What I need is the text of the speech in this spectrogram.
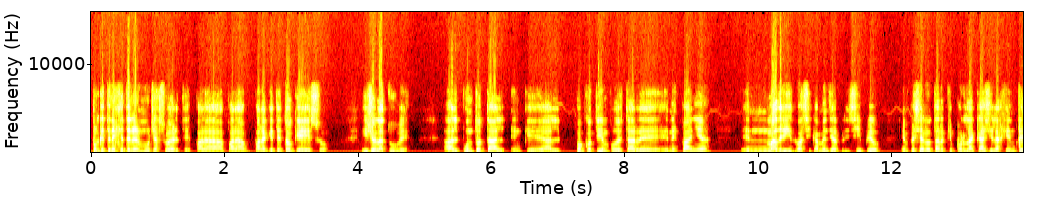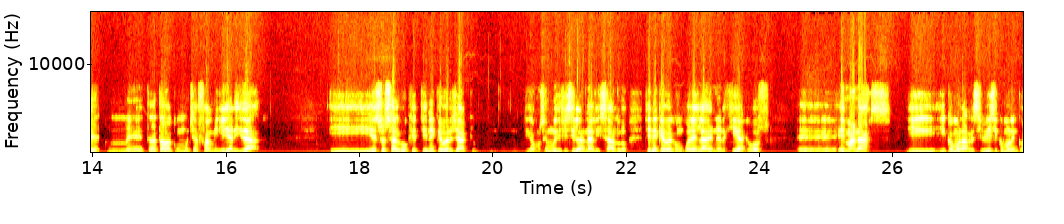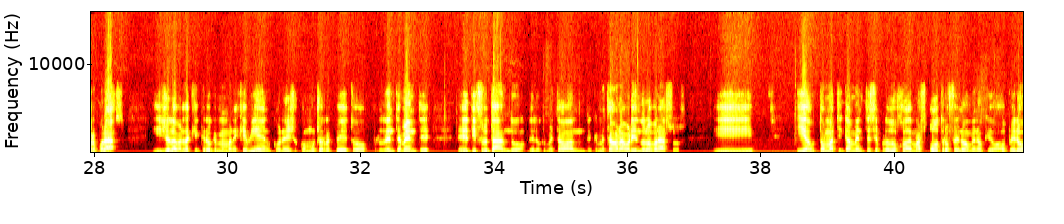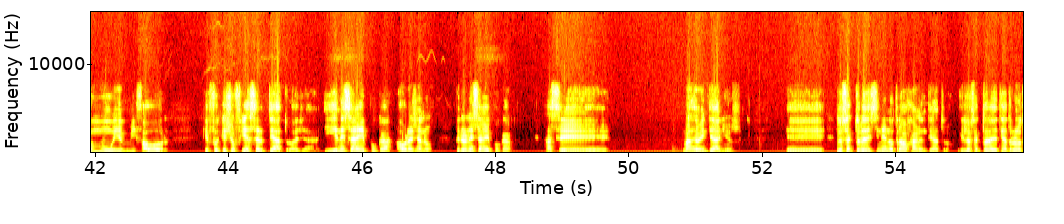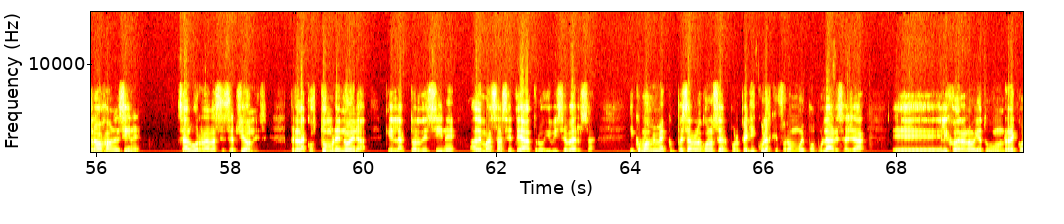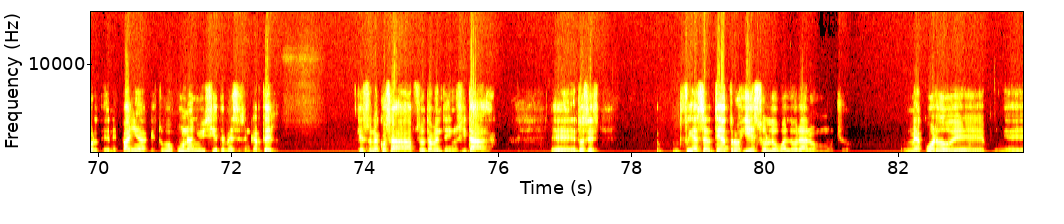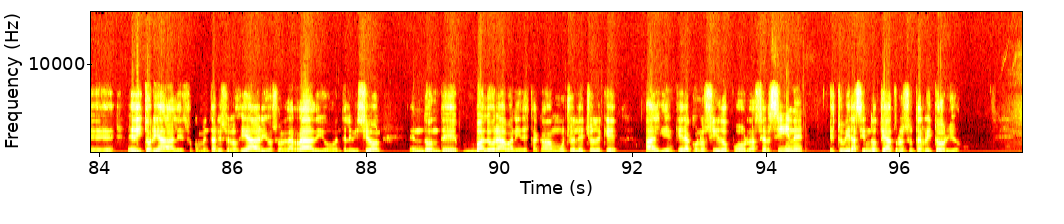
porque tenés que tener mucha suerte para, para, para que te toque eso. Y yo la tuve al punto tal en que al poco tiempo de estar eh, en España, en Madrid básicamente al principio, empecé a notar que por la calle la gente me trataba con mucha familiaridad. Y eso es algo que tiene que ver ya, digamos, es muy difícil analizarlo. Tiene que ver con cuál es la energía que vos eh, emanás y, y, cómo la recibís y cómo la incorporás. Y yo la verdad es que creo que me manejé bien con ellos, con mucho respeto, prudentemente, eh, disfrutando de lo que me estaban, de que me estaban abriendo los brazos y, automáticamente se produjo además otro fenómeno que operó muy en mi favor, que fue que yo fui a hacer teatro allá. Y en esa época, ahora ya no, pero en esa época, hace más de 20 años, eh, los actores de cine no trabajaban en teatro y los actores de teatro no trabajaban en cine, salvo raras excepciones. Pero la costumbre no era que el actor de cine además hace teatro y viceversa. Y como a mí me empezaron a conocer por películas que fueron muy populares allá, eh, El hijo de la novia tuvo un récord en España que estuvo un año y siete meses en cartel, que es una cosa absolutamente inusitada. Eh, entonces, fui a hacer teatro y eso lo valoraron mucho. Me acuerdo de eh, editoriales o comentarios en los diarios o en la radio o en televisión en donde valoraban y destacaban mucho el hecho de que alguien que era conocido por hacer cine estuviera haciendo teatro en su territorio.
